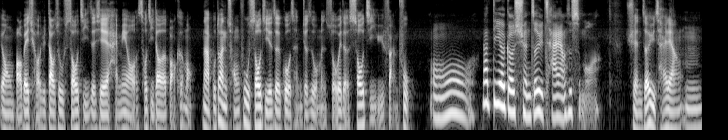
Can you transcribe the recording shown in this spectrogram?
用宝贝球去到处收集这些还没有收集到的宝可梦，那不断重复收集的这个过程，就是我们所谓的收集与反复。哦，那第二个选择与裁量是什么啊？选择与裁量，嗯，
